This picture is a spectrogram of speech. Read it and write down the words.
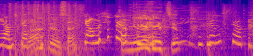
Ay yanlış Ne yaptım. yapıyorsun sen? Yanlışlıkla Sen niye yere yaptım. yatıyorsun? Yanlış yaptım.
